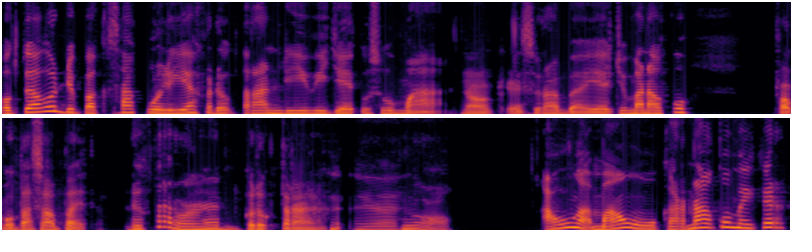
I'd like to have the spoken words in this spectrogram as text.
waktu aku dipaksa kuliah kedokteran di Wijaya Kusuma Oke. di Surabaya cuman aku Fakultas apa itu? kedokteran Kedokteran. Oh. Aku nggak mau karena aku mikir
